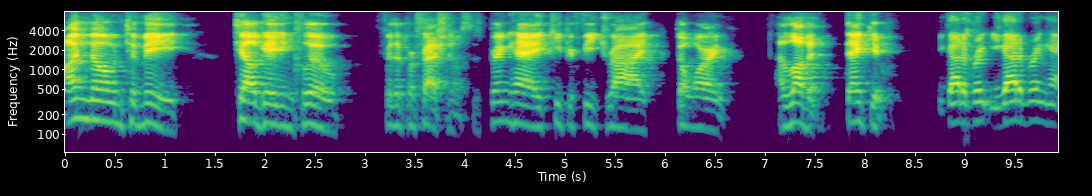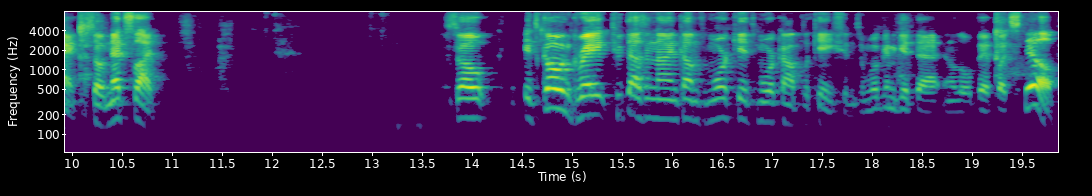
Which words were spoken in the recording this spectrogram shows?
unknown to me tailgating clue for the professionals. Is bring hay, keep your feet dry. Don't worry. I love it. Thank you. You got to bring you got to bring hay. So next slide. So it's going great. 2009 comes, more kids, more complications, and we're going to get that in a little bit. But still,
